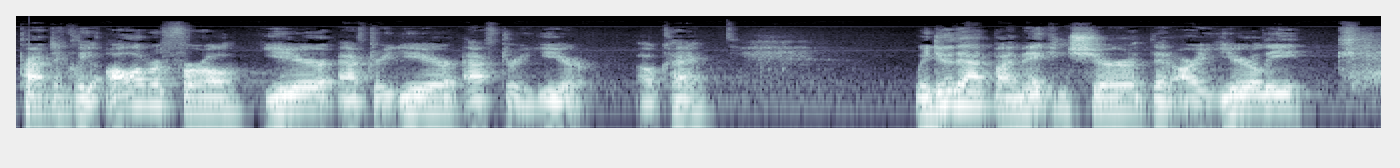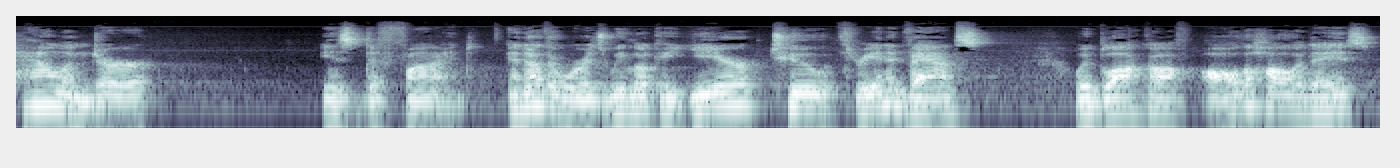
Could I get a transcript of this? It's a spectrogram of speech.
practically all referral year after year after year. Okay? We do that by making sure that our yearly calendar is defined. In other words, we look a year, two, three in advance. We block off all the holidays,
